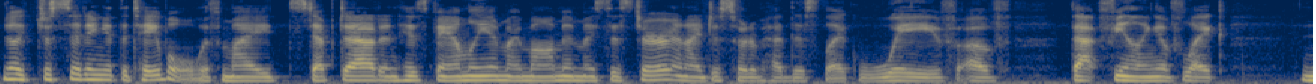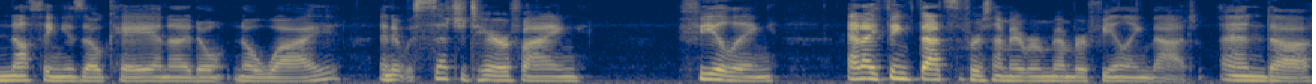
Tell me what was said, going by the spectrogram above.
like just sitting at the table with my stepdad and his family and my mom and my sister and i just sort of had this like wave of that feeling of like nothing is okay and I don't know why. And it was such a terrifying feeling. And I think that's the first time I remember feeling that. And uh,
